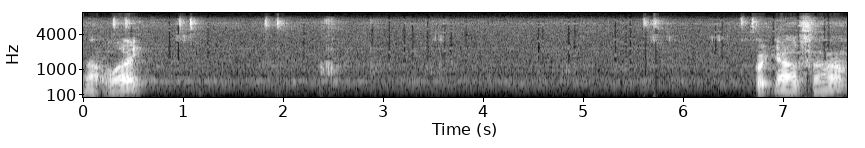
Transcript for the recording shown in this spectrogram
That way. Brickyard Farm.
